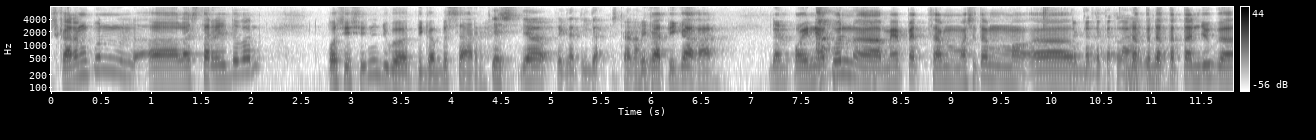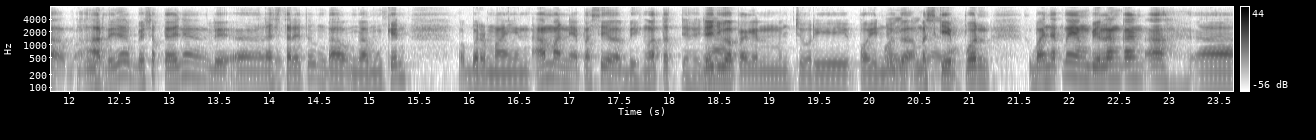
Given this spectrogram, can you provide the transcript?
Sekarang pun eh, Leicester itu kan posisinya juga tiga besar. Yes, dia peringkat tiga sekarang. Peringkat tiga kan. Dan poinnya pun eh, mepet sama maksudnya mau, eh, Deket-deket lah deket-deketan juga. Artinya besok kayaknya eh, Leicester itu nggak nggak mungkin bermain aman ya pasti lebih ngotot ya. Dia juga pengen mencuri poin juga. juga, meskipun banyaknya yang bilang kan ah eh,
